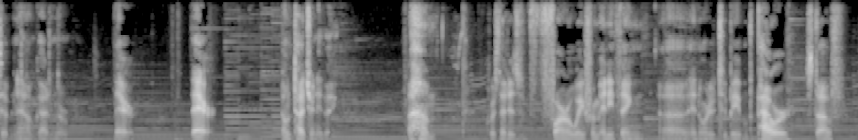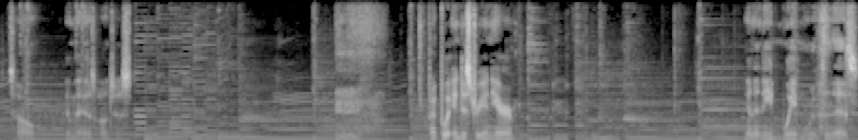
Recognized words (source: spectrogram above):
Except now I've got in the... There. There. Don't touch anything. Um, of course, that is far away from anything uh, in order to be able to power stuff, so we may as well just If I put industry in here, I'm gonna need way more than this.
